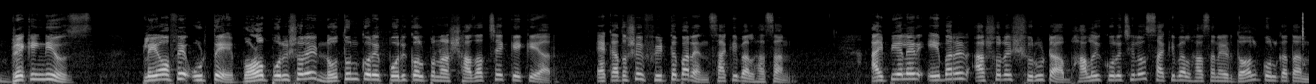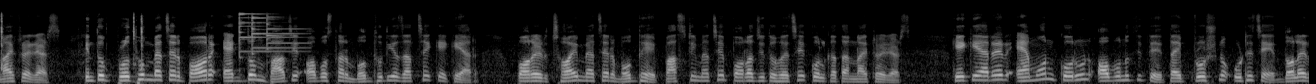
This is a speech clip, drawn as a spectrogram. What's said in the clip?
ব্রেকিং নিউজ। প্লে অফে উঠতে বড় পরিসরে নতুন করে পরিকল্পনা সাজাচ্ছে কেকেআর। একাদশে ফিরতে পারেন সাকিব আল হাসান। আইপিএলের এবারের আসরের শুরুটা ভালোই করেছিল সাকিব আল হাসানের দল কলকাতা নাইট রাইডার্স। কিন্তু প্রথম ম্যাচের পর একদম বাজে অবস্থার মধ্য দিয়ে যাচ্ছে কেকেআর। পরের ছয় ম্যাচের মধ্যে পাঁচটি ম্যাচে পরাজিত হয়েছে কলকাতা নাইট রাইডার্স। কেকেআরের এমন করুণ অবনতিতে তাই প্রশ্ন উঠেছে দলের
